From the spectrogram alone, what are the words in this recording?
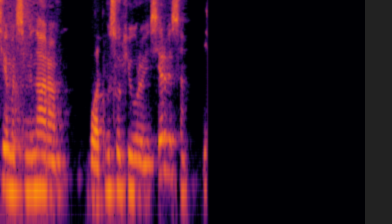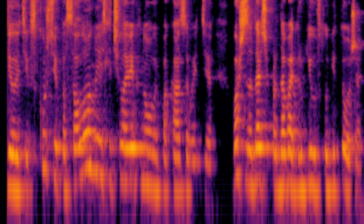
Тема семинара вот. «Высокий уровень сервиса». Делайте экскурсию по салону, если человек новый, показывайте. Ваша задача продавать другие услуги тоже.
